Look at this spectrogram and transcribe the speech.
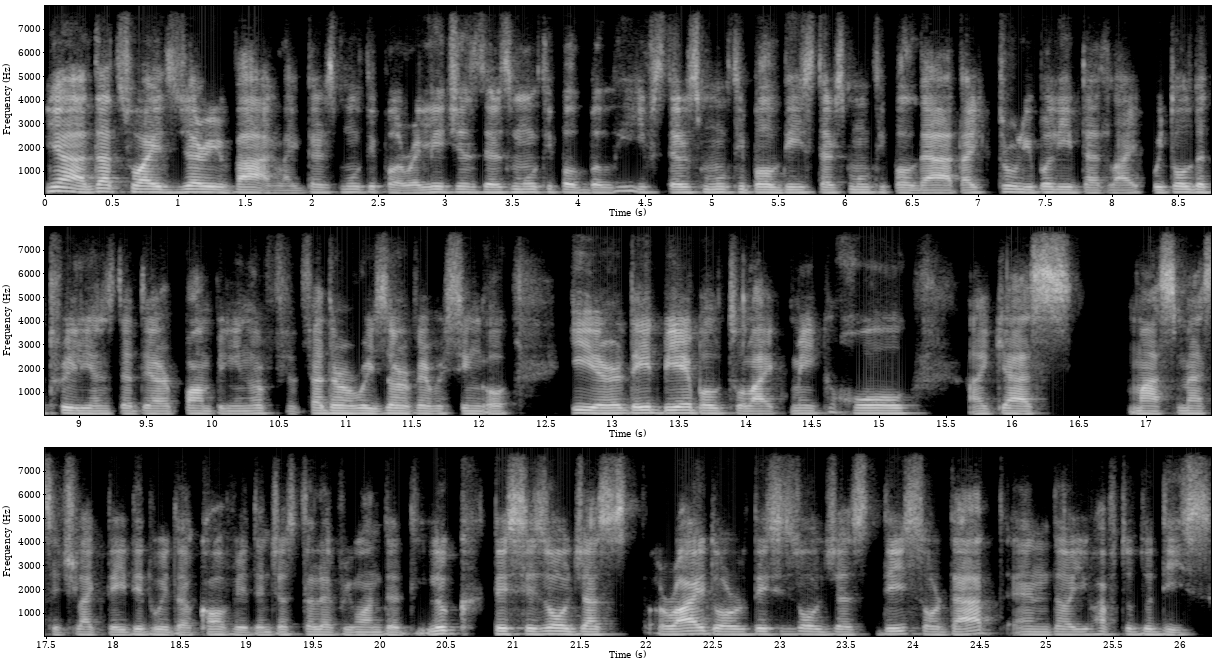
Yeah that's why it's very vague. Like there's multiple religions there's multiple beliefs there's multiple this there's multiple that. I truly believe that like with all the trillions that they are pumping in the federal reserve every single year they'd be able to like make a whole i guess mass message like they did with the covid and just tell everyone that look this is all just a ride or this is all just this or that and uh, you have to do this.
